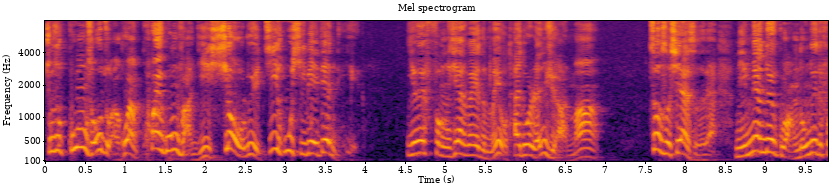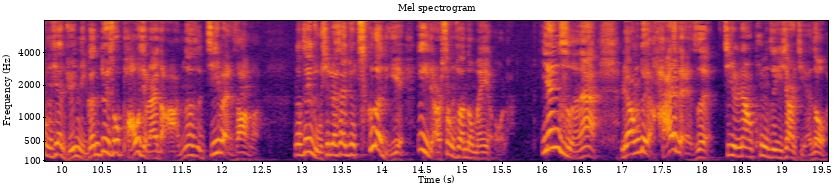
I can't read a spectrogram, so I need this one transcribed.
就是攻守转换、快攻反击效率几乎西北垫底，因为锋线位置没有太多人选嘛，这是现实的。你面对广东队的锋线群，你跟对手跑起来打，那是基本上啊，那这组系列赛就彻底一点胜算都没有了。因此呢，辽宁队还得是尽量控制一下节奏，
